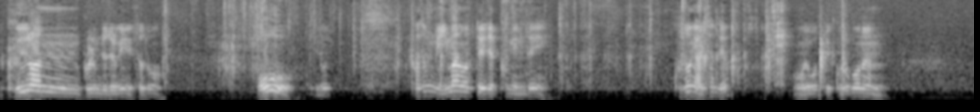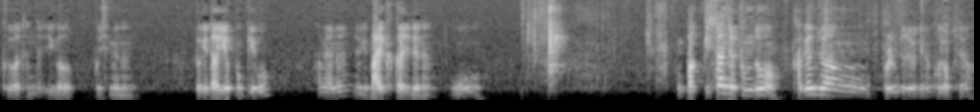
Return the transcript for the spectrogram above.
그런 볼륨 조절기 있어도 오 이거 가성비 2만원대 제품인데 구성이 알찬데요? 어 요것도 있고 요거는 그거 같은데? 이거 보시면은 여기다 이어폰 끼고 하면은 여기 마이크까지 되는. 오. 그럼 박 비싼 제품도 가변 저항 볼륨 조절기는 거의 없어요.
